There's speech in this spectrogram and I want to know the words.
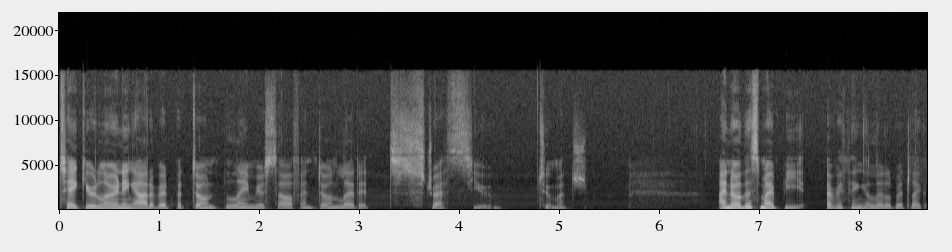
take your learning out of it, but don't blame yourself and don't let it stress you too much. I know this might be everything a little bit like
